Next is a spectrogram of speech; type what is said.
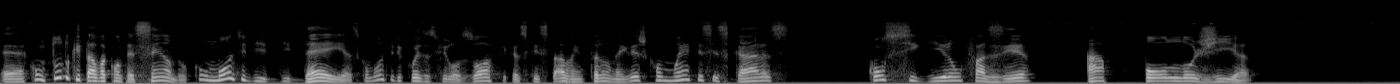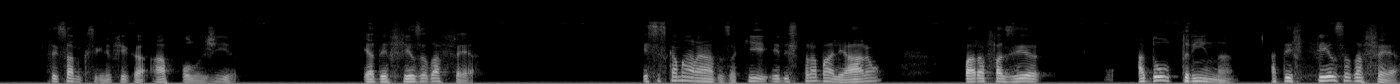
é, com tudo que estava acontecendo, com um monte de, de ideias, com um monte de coisas filosóficas que estavam entrando na igreja, como é que esses caras conseguiram fazer apologia? Vocês sabem o que significa apologia? É a defesa da fé. Esses camaradas aqui, eles trabalharam para fazer a doutrina, a defesa da fé.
